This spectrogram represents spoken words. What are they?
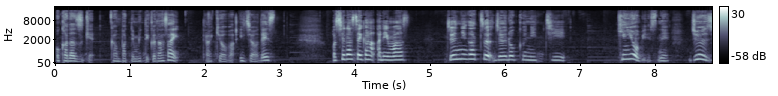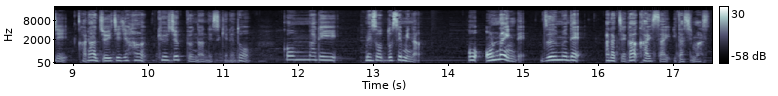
お片付け頑張ってみてください。では今日は以上です。お知らせがあります。12月16日金曜日ですね。10時から11時半90分なんですけれどこんまりメソッドセミナーをオンラインで、ズームでアラチェが開催いたします。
